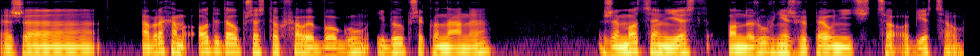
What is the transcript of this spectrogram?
że Abraham oddał przez to chwałę Bogu i był przekonany, że mocen jest on również wypełnić, co obiecał.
